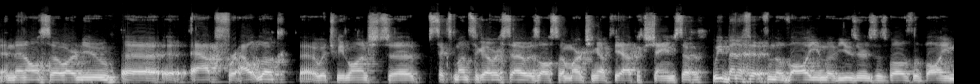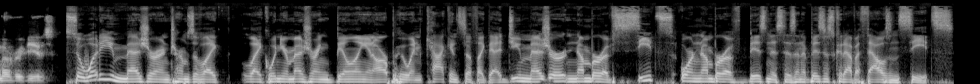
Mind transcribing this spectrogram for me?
and then also our new uh, app for Outlook, uh, which we launched uh, six months ago or so, is also marching up the App Exchange. So we benefit from the volume of users as well as the volume of reviews. So what do you measure in terms of like like when you're measuring billing and ARPU and CAC and stuff like that? Do you measure number of seats or number of businesses? And a business could have a thousand seats.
